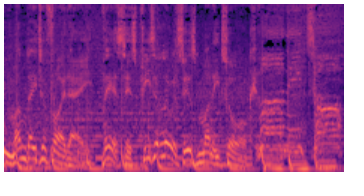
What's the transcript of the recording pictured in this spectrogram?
Monday to Friday, this is Peter Lewis's Money Talk. Money Talk.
